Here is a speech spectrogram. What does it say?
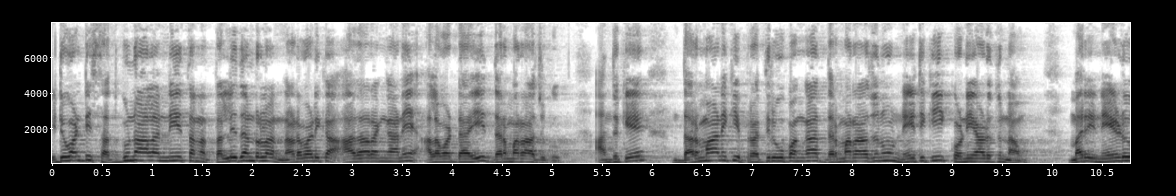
ఇటువంటి సద్గుణాలన్నీ తన తల్లిదండ్రుల నడవడిక ఆధారంగానే అలవడ్డాయి ధర్మరాజుకు. అందుకే ధర్మానికి ప్రతిరూపంగా ధర్మరాజును నేటికి కొనియాడుతున్నాము. మరి నేడు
